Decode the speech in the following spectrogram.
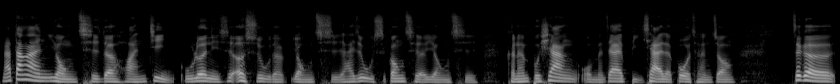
那当然，泳池的环境，无论你是二十五的泳池还是五十公尺的泳池，可能不像我们在比赛的过程中，这个。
